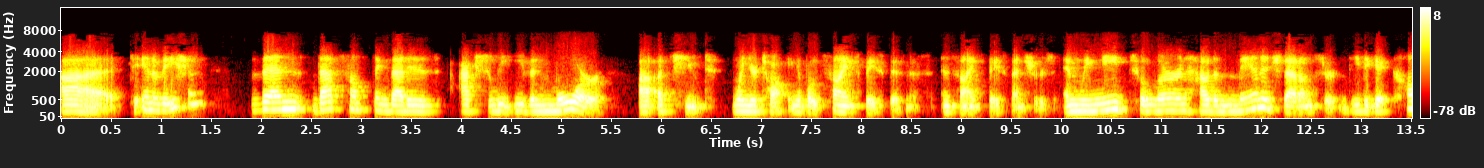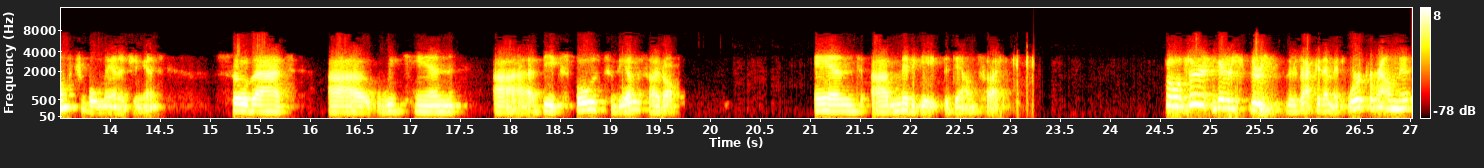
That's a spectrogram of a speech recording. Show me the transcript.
uh, to innovation, then that's something that is actually even more acute when you're talking about science-based business and science-based ventures. And we need to learn how to manage that uncertainty, to get comfortable managing it, so that uh, we can uh, be exposed to the upside and uh, mitigate the downside. So there, there's, there's, there's academic work around this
